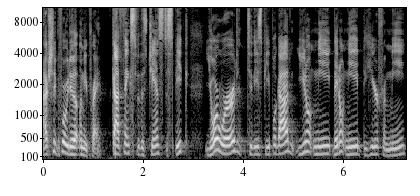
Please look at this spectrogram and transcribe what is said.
Actually, before we do that, let me pray. God, thanks for this chance to speak your word to these people, God, you don't need, they don't need to hear from me.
